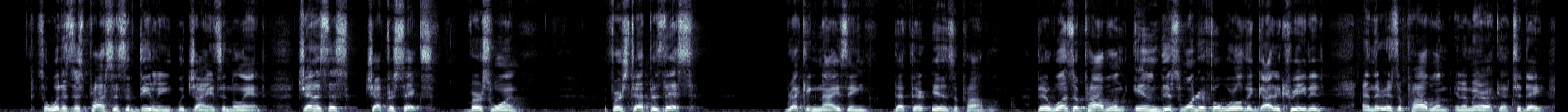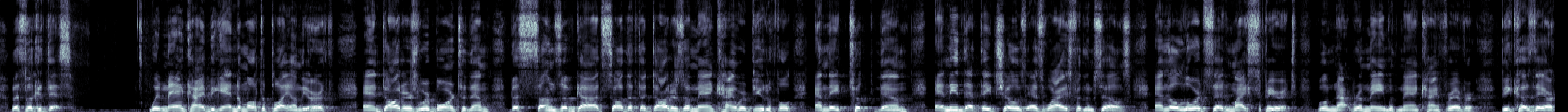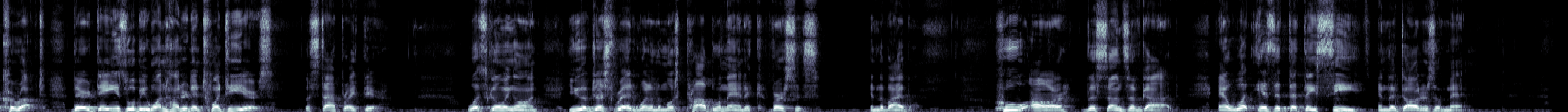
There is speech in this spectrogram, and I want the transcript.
So, what is this process of dealing with giants in the land? Genesis chapter 6, verse 1. The first step is this recognizing that there is a problem. There was a problem in this wonderful world that God had created, and there is a problem in America today. Let's look at this when mankind began to multiply on the earth and daughters were born to them, the sons of God saw that the daughters of mankind were beautiful and they took them, any that they chose, as wives for themselves. And the Lord said, My spirit will not remain with mankind forever because they are corrupt. Their days will be 120 years. Let's stop right there. What's going on? You have just read one of the most problematic verses in the Bible. Who are the sons of God? And what is it that they see in the daughters of men?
